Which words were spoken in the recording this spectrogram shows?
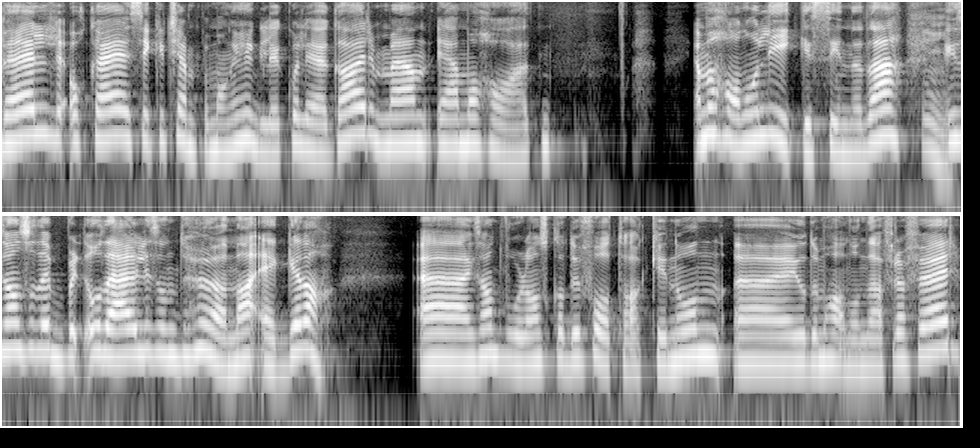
Vel, ok, sikkert kjempemange hyggelige kollegaer, men jeg må ha et jeg må ha noen likesinnede. Mm. Det, og det er jo liksom høna og egget, da. Eh? Hvordan skal du få tak i noen? Eh, jo, du må ha noen der fra før.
